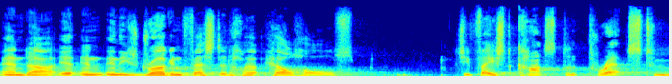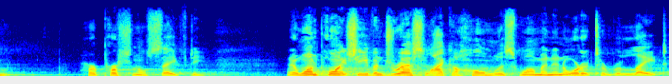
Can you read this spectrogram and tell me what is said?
and uh, in, in these drug infested hellholes. She faced constant threats to her personal safety. And at one point, she even dressed like a homeless woman in order to relate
